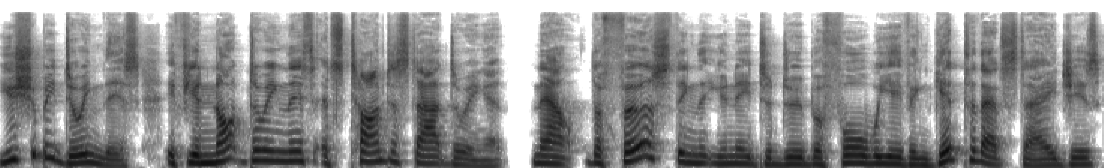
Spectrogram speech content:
You should be doing this. If you're not doing this, it's time to start doing it. Now, the first thing that you need to do before we even get to that stage is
